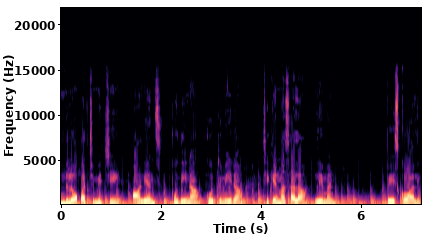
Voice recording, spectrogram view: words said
ఇందులో పచ్చిమిర్చి ఆనియన్స్ పుదీనా కొత్తిమీర చికెన్ మసాలా లెమన్ వేసుకోవాలి.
